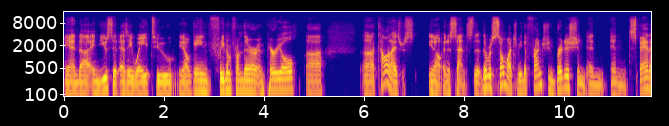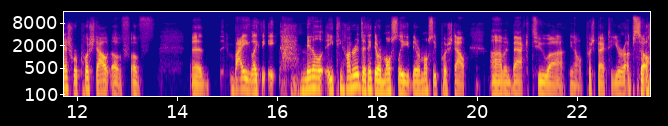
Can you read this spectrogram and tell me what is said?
and uh, and used it as a way to you know gain freedom from their imperial uh, uh, colonizers. You know, in a sense, there, there, was so much. I mean, the French and British and and and Spanish were pushed out of of uh, by like the eight, middle 1800s. I think they were mostly they were mostly pushed out um, and back to uh, you know pushed back to Europe. So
